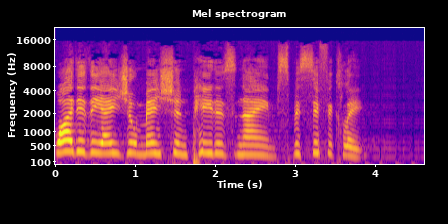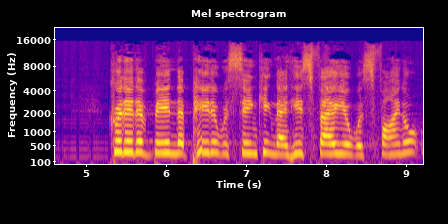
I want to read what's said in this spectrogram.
Why did the angel mention Peter's name specifically? Could it have been that Peter was thinking that his failure was final?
